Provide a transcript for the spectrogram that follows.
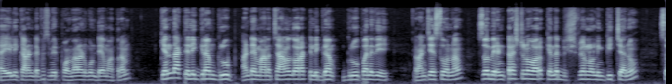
డైలీ కరెంట్ అఫైర్స్ మీరు పొందాలనుకుంటే మాత్రం కింద టెలిగ్రామ్ గ్రూప్ అంటే మన ఛానల్ ద్వారా టెలిగ్రామ్ గ్రూప్ అనేది రన్ చేస్తూ ఉన్నాం. సో మీరు ఇంట్రెస్ట్ ఉన్న వారు కింద డిస్క్రిప్షన్లో లింక్ ఇచ్చాను. సో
